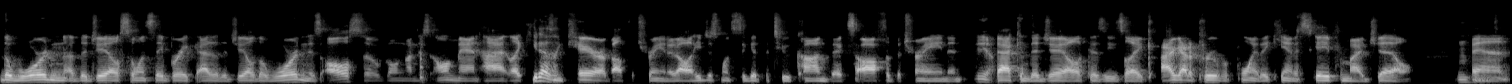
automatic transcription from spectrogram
the warden of the jail. So once they break out of the jail, the warden is also going on his own manhunt. Like he doesn't care about the train at all. He just wants to get the two convicts off of the train and Yeah. back into jail because he's like, I got to prove a point. They can't escape from my jail. Mhm. And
